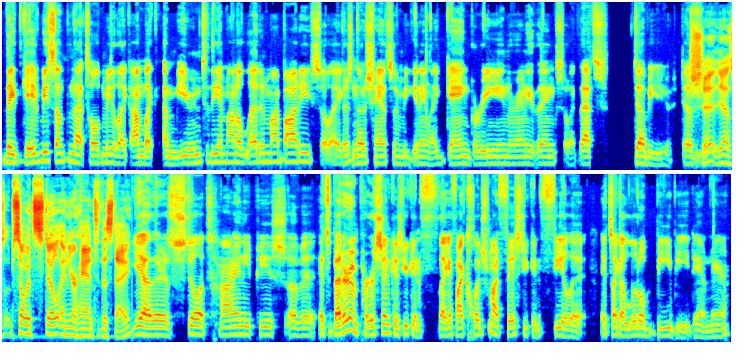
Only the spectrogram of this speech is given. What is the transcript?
they gave me something that told me like I'm like immune to the amount of lead in my body, so like there's no chance of me getting like gangrene or anything. So like that's W. w. Shit, yes. So it's still in your hand to this day? Yeah, there's still a tiny piece of it. It's better in person because you can, like, if I clench my fist, you can feel it. It's like a little BB damn near.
